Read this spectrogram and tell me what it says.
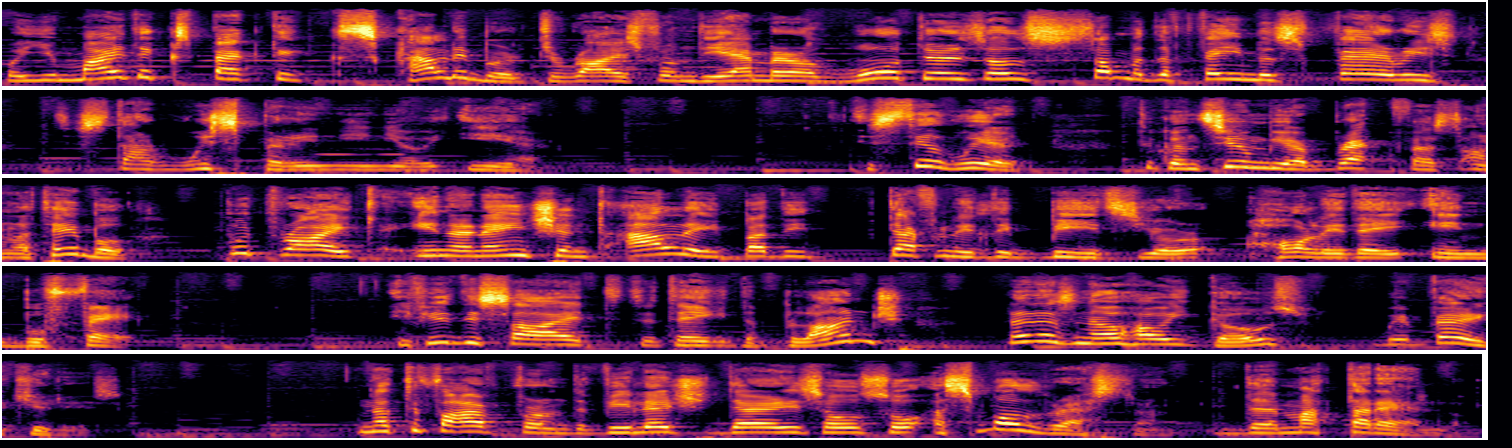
where you might expect Excalibur to rise from the emerald waters or some of the famous fairies to start whispering in your ear. It's still weird to consume your breakfast on a table put right in an ancient alley, but it definitely beats your Holiday Inn buffet. If you decide to take the plunge, let us know how it goes, we're very curious. Not too far from the village, there is also a small restaurant, the Mattarello.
